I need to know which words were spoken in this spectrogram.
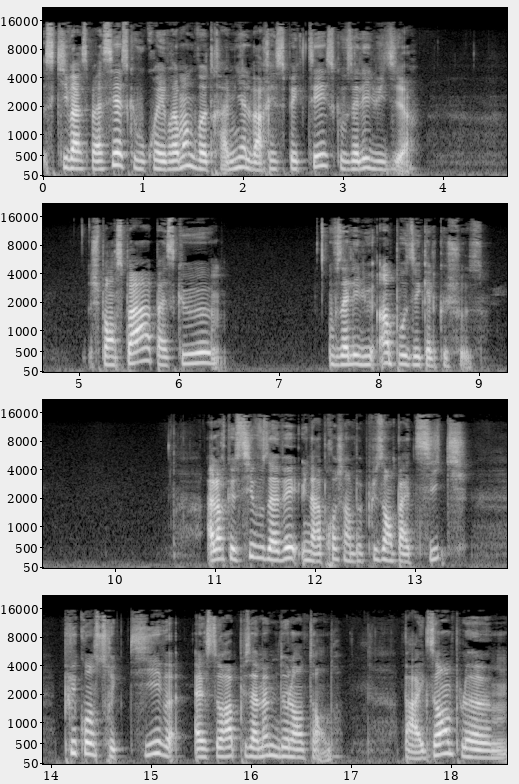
ce qui va se passer, est-ce que vous croyez vraiment que votre amie, elle va respecter ce que vous allez lui dire? Je pense pas parce que vous allez lui imposer quelque chose. Alors que si vous avez une approche un peu plus empathique, plus constructive, elle sera plus à même de l'entendre. Par exemple, euh,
